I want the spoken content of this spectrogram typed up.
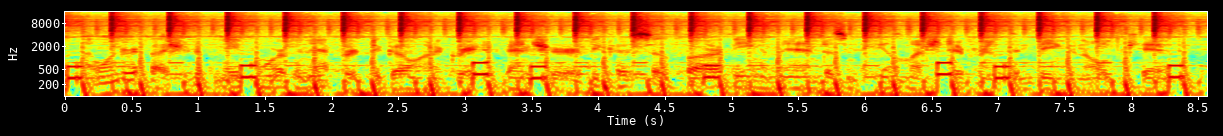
I wonder if I should have made more of an effort to go on a great adventure because so far being a man doesn't feel much different than being an old kid.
